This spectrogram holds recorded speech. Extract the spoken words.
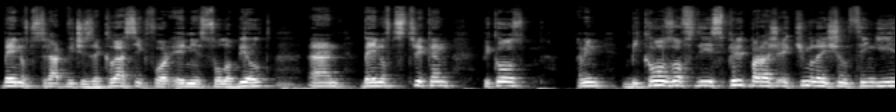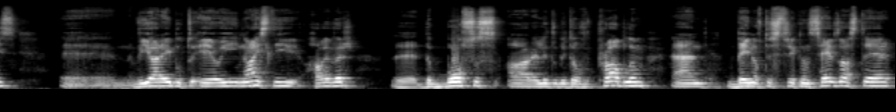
Bane of the Trapped, which is a classic for any solo build, and Bane of the Stricken, because I mean, because of the Spirit Barrage accumulation thing is, uh, we are able to AoE nicely. However, uh, the bosses are a little bit of a problem, and Bane of the Stricken saves us there.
